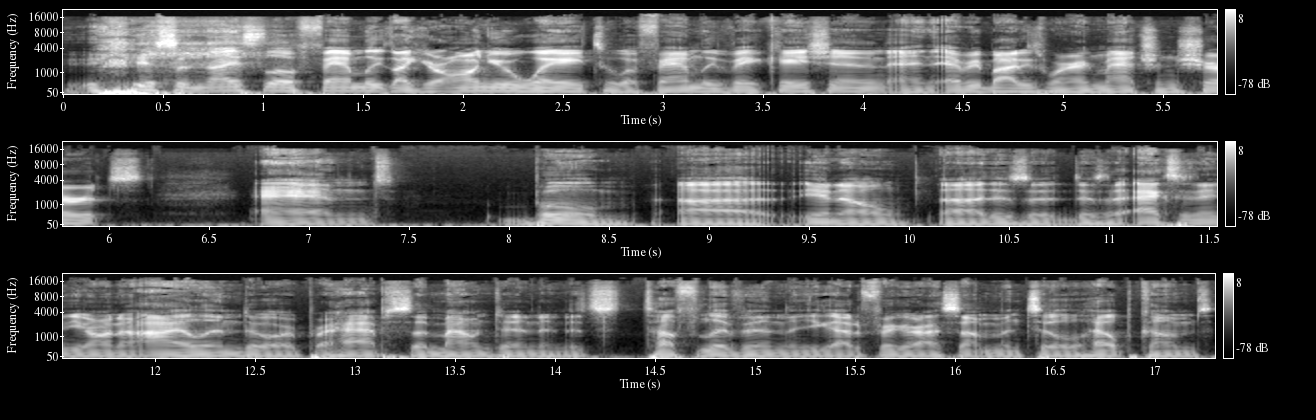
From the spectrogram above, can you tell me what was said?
it's a nice little family. Like you're on your way to a family vacation and everybody's wearing matching shirts, and boom, uh, you know, uh, there's a there's an accident. You're on an island or perhaps a mountain, and it's tough living, and you got to figure out something until help comes.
